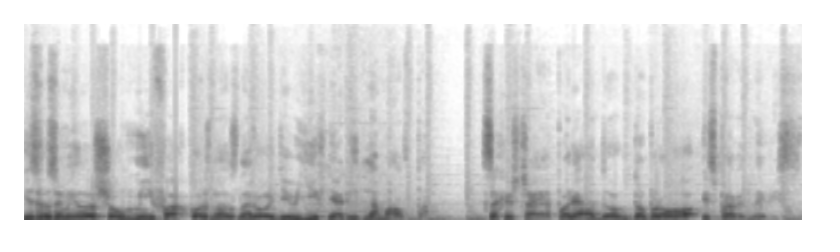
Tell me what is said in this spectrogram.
І зрозуміло, що в міфах кожного з народів їхня рідна мавпа захищає порядок, добро і справедливість.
